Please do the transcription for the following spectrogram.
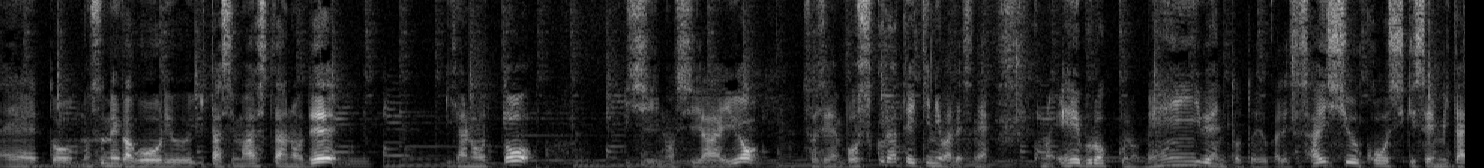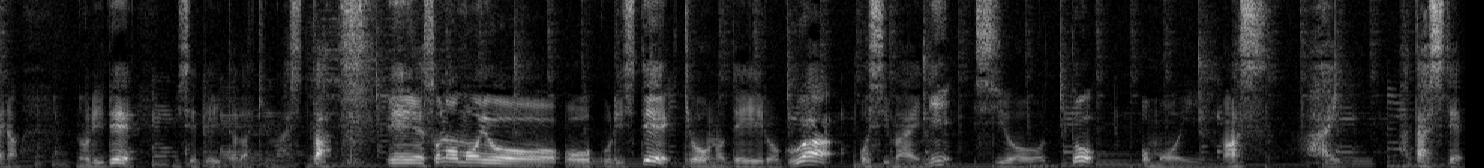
え、ー、と娘が合流いたしましたので矢野と石井の試合をそしてねボスクラ的にはですねこの A ブロックのメインイベントというかです、最終公式戦みたいなノリで見せていただきました、えー、その模様をお送りして今日のデイログはおしまいにしようと思います。はい果たして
